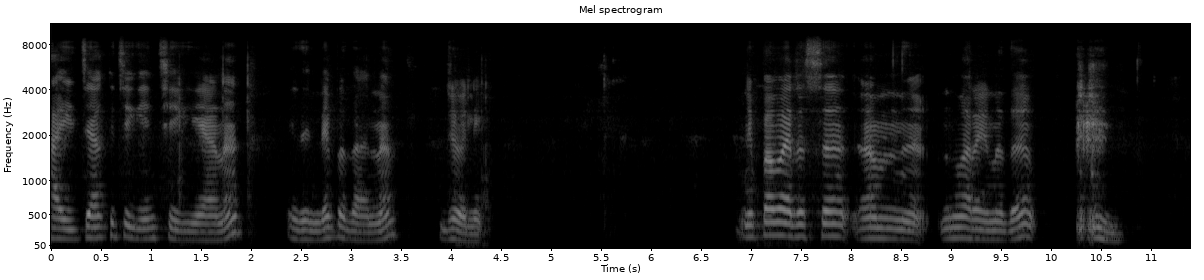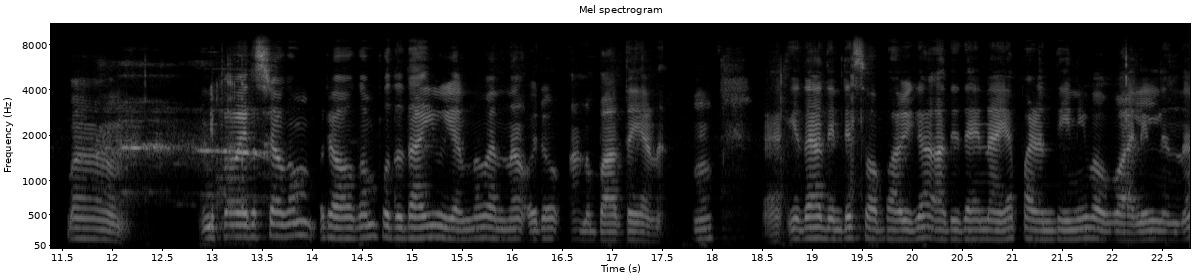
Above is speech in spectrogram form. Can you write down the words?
ഹൈജാക്ക് ചെയ്യുകയും ചെയ്യുകയാണ് ഇതിന്റെ പ്രധാന ജോലി. നിപ്പ വൈറസ് എന്ന് പറയുന്നത് നിപ്പ വൈറസ് രോഗം രോഗം പുതുതായി ഉയർന്നു വന്ന ഒരു അണുബാധയാണ്. ഇത് അതിന്റെ സ്വാഭാവിക ആതിഥേയനായ പഴന്തീനി വവ്വാലിൽ നിന്ന്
